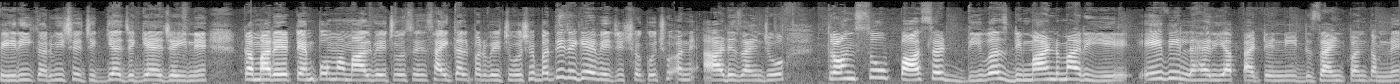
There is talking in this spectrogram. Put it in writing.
ફેરી કરવી છે જગ્યા જગ્યાએ જઈને તમારે ટેમ્પોમાં માલ વેચવો છે, સાયકલ પર વેચવો છે, બધી જગ્યાએ વેચી શકો છો. અને આ ડિઝાઇન જો ત્રણસો પાસઠ દિવસ ડિમાન્ડમાં રહીએ, એવી લહેરિયા પેટર્નની ડિઝાઇન પણ તમને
